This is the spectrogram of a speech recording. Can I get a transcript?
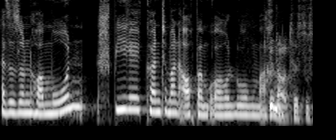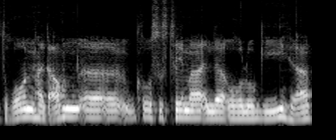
Also so ein Hormonspiegel könnte man auch beim Urologen machen. Genau, Testosteron halt auch ein äh, großes Thema in der Urologie, ja.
